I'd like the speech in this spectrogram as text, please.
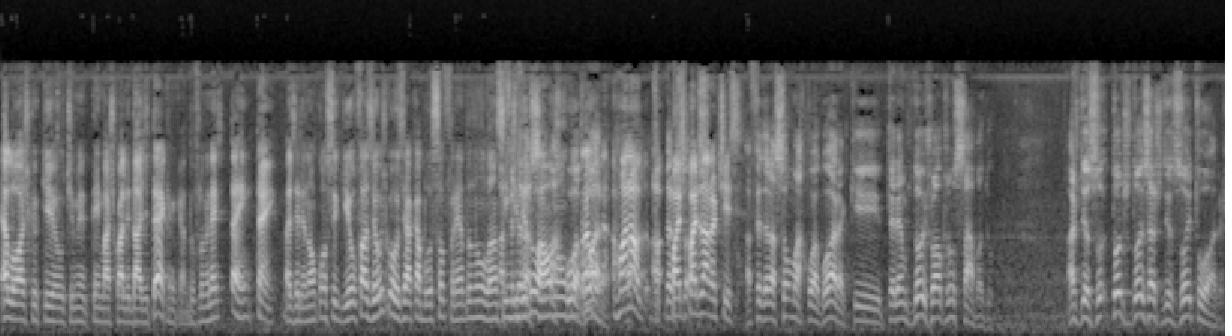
É lógico que o time tem mais qualidade técnica do Fluminense? Tem. Tem. Mas ele não conseguiu fazer os gols e acabou sofrendo num lance individual, num contra agora. um. Ronaldo, A- a pode, pode dar a notícia. A federação marcou agora que teremos dois jogos no sábado. Às 18 todos dois às 18 horas.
